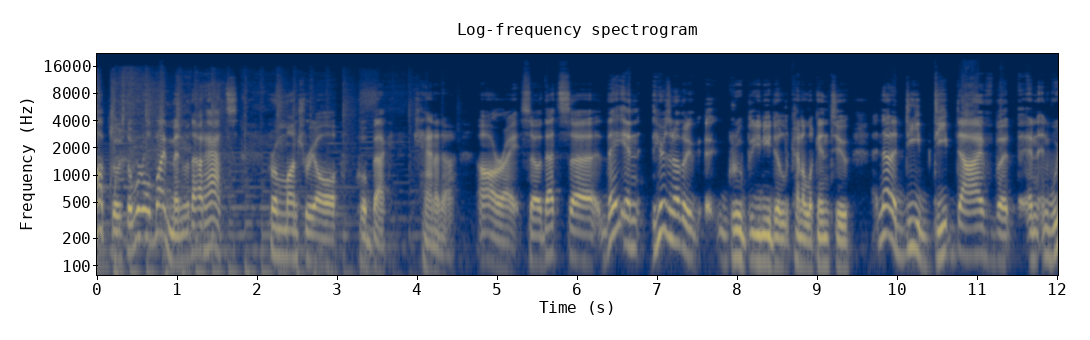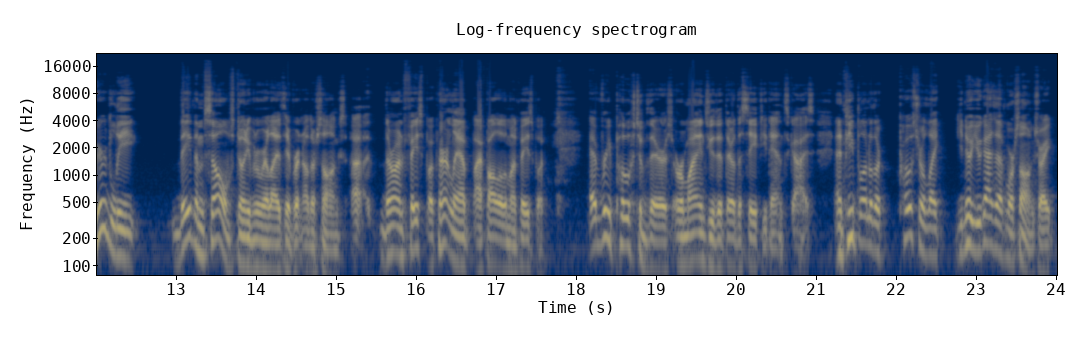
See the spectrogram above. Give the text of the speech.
Pop Goes the World by Men Without Hats from Montreal, Quebec, Canada. All right, so that's uh, they. And here's another uh, group you need to kind of look into. Not a deep, deep dive, but and, and weirdly, they themselves don't even realize they've written other songs. Uh, they're on Facebook. Apparently, I, I follow them on Facebook. Every post of theirs reminds you that they're the safety dance guys. And people under their posts are like, you know, you guys have more songs, right?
